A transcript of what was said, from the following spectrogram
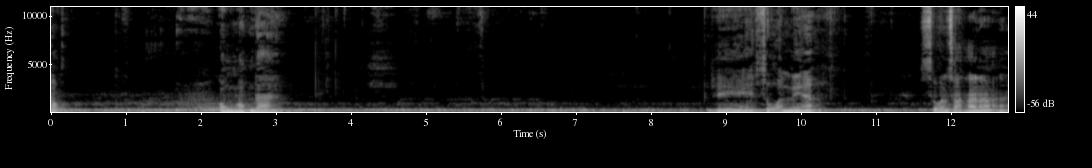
นกองนกได้นี่สวนนี่ฮะ สวนสาธารณะนะ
